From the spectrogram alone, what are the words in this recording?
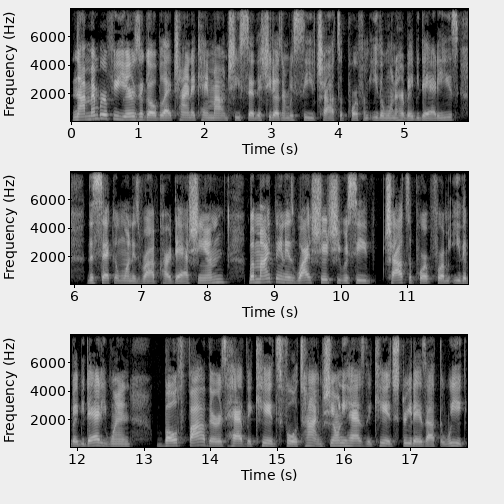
Now, I remember a few years ago, Blac Chyna came out and she said that she doesn't receive child support from either one of her baby daddies. The second one is Rob Kardashian. But my thing is, why should she receive child support from either baby daddy when both fathers have the kids full time? She only has the kids three days out the week.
